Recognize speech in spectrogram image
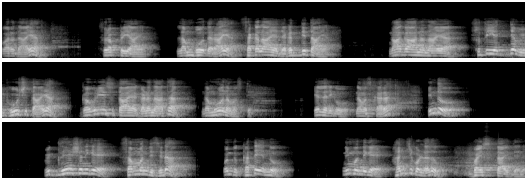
ವರದಾಯ, ಸುರಪ್ರಿಯಾಯ, ಲಂಬೋದರಾಯ, ಸಕಲಾಯ ಜಗದ್ದಿತಾಯ, ನಾಗಾನನಾಯ ಶ್ರುತಿಯಜ್ಞ ವಿಭೂಷಿತಾಯ, ಗೌರೀಸುತಾಯ ಗಣನಾಥ, ನಮೋ ನಮಸ್ತೆ. ಎಲ್ಲರಿಗೂ ನಮಸ್ಕಾರ. ಇಂದು ವಿಘ್ನೇಶನಿಗೆ ಸಂಬಂಧಿಸಿದ ಒಂದು ಕಥೆಯನ್ನು ನಿಮ್ಮೊಂದಿಗೆ ಹಂಚಿಕೊಳ್ಳಲು ಬಯಸುತ್ತಾ ಇದ್ದೇನೆ.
